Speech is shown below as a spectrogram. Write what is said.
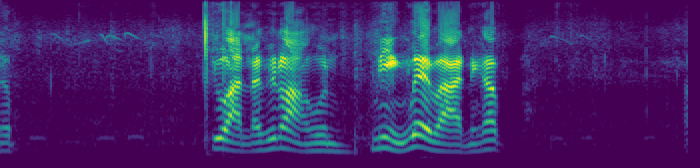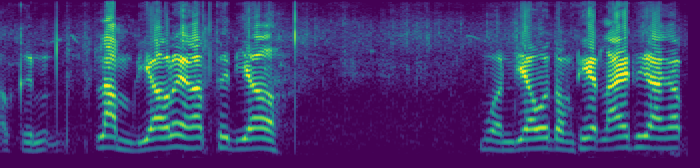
ครับ จวดแล้วพี่น้องคุณนิ่งเลยบาทนี่ครับเอาขึ้นล่ำเดียวเลยครับเธอเดียวม้วนเดียวบ่ต้องเทศหลายเทือครับ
